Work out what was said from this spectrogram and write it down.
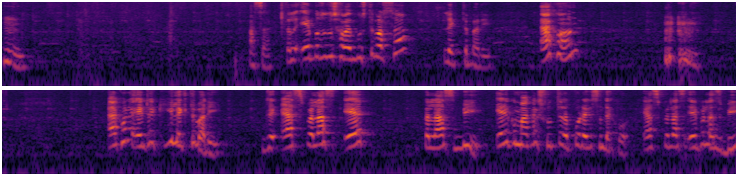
হুম। আচ্ছা তাহলে এ পর্যন্ত সবাই বুঝতে পারছ? লিখতে পারি। এখন এখন এটা কি লিখতে পারি? যে S plus A plus B এরকম আকার সূত্রে পড়ে গেছে, দেখো। S plus A plus B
